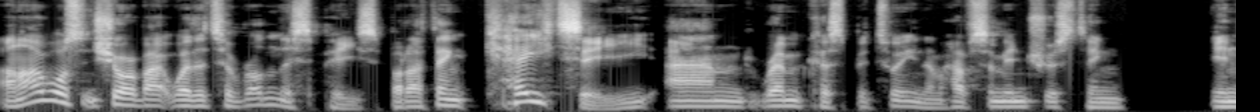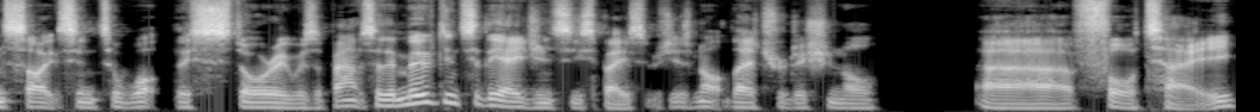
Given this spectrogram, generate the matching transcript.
and I wasn't sure about whether to run this piece, but I think Katie and Remkus between them have some interesting insights into what this story was about. So they moved into the agency space, which is not their traditional uh, forte.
